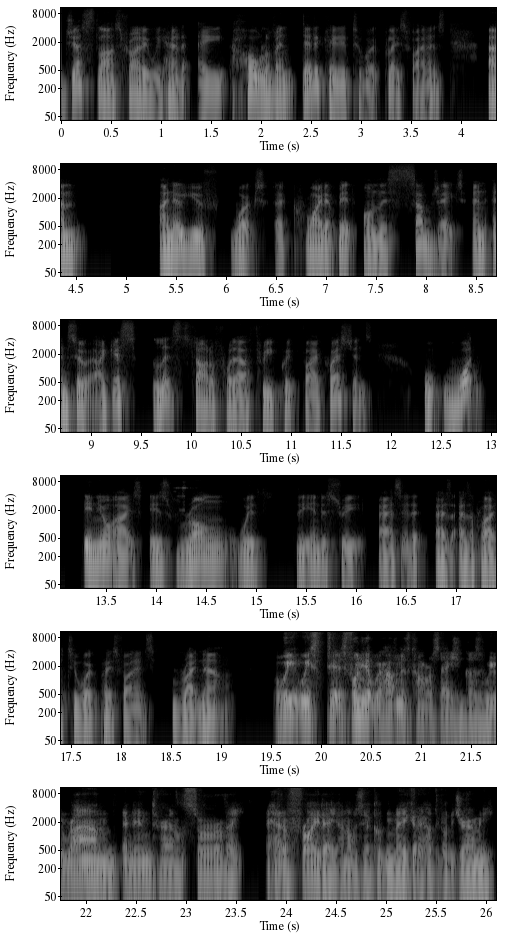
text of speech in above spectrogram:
just last Friday we had a whole event dedicated to workplace violence. Um, I know you've worked uh, quite a bit on this subject, and and so I guess let's start off with our three quick fire questions. What, in your eyes, is wrong with the industry as it as as applied to workplace violence right now? We we it's funny that we're having this conversation because we ran an internal survey ahead of Friday, and obviously I couldn't make it. I had to go to Germany,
